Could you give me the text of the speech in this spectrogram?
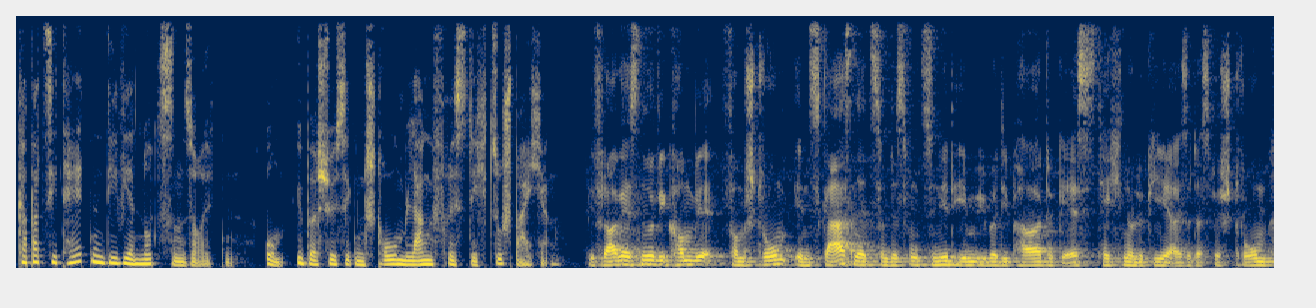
Kapazitäten, die wir nutzen sollten, um überschüssigen Strom langfristig zu speichern. Die Frage ist nur, wie kommen wir vom Strom ins Gasnetz und das funktioniert eben über die Power-to-Gas-Technologie, also dass wir Strom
